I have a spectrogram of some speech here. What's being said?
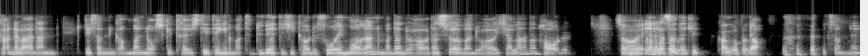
kan det være den litt sånn gammelnorske, traustige tingen om at du vet ikke hva du får i morgen, men den, du har, den serveren du har i kjelleren, den har du. Så er det rett og slett et litt, ja, litt sånn eh,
